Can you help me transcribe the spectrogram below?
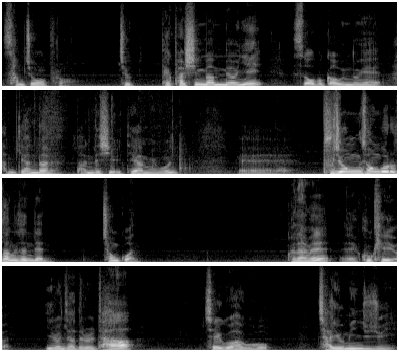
3.5%, 즉 180만 명이 서브가 운동에 함께 한다는 반드시 대한민국은 에, 부정선거로 당선된 정권, 그 다음에 국회의원, 이런 자들을 다 제거하고 자유민주주의,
